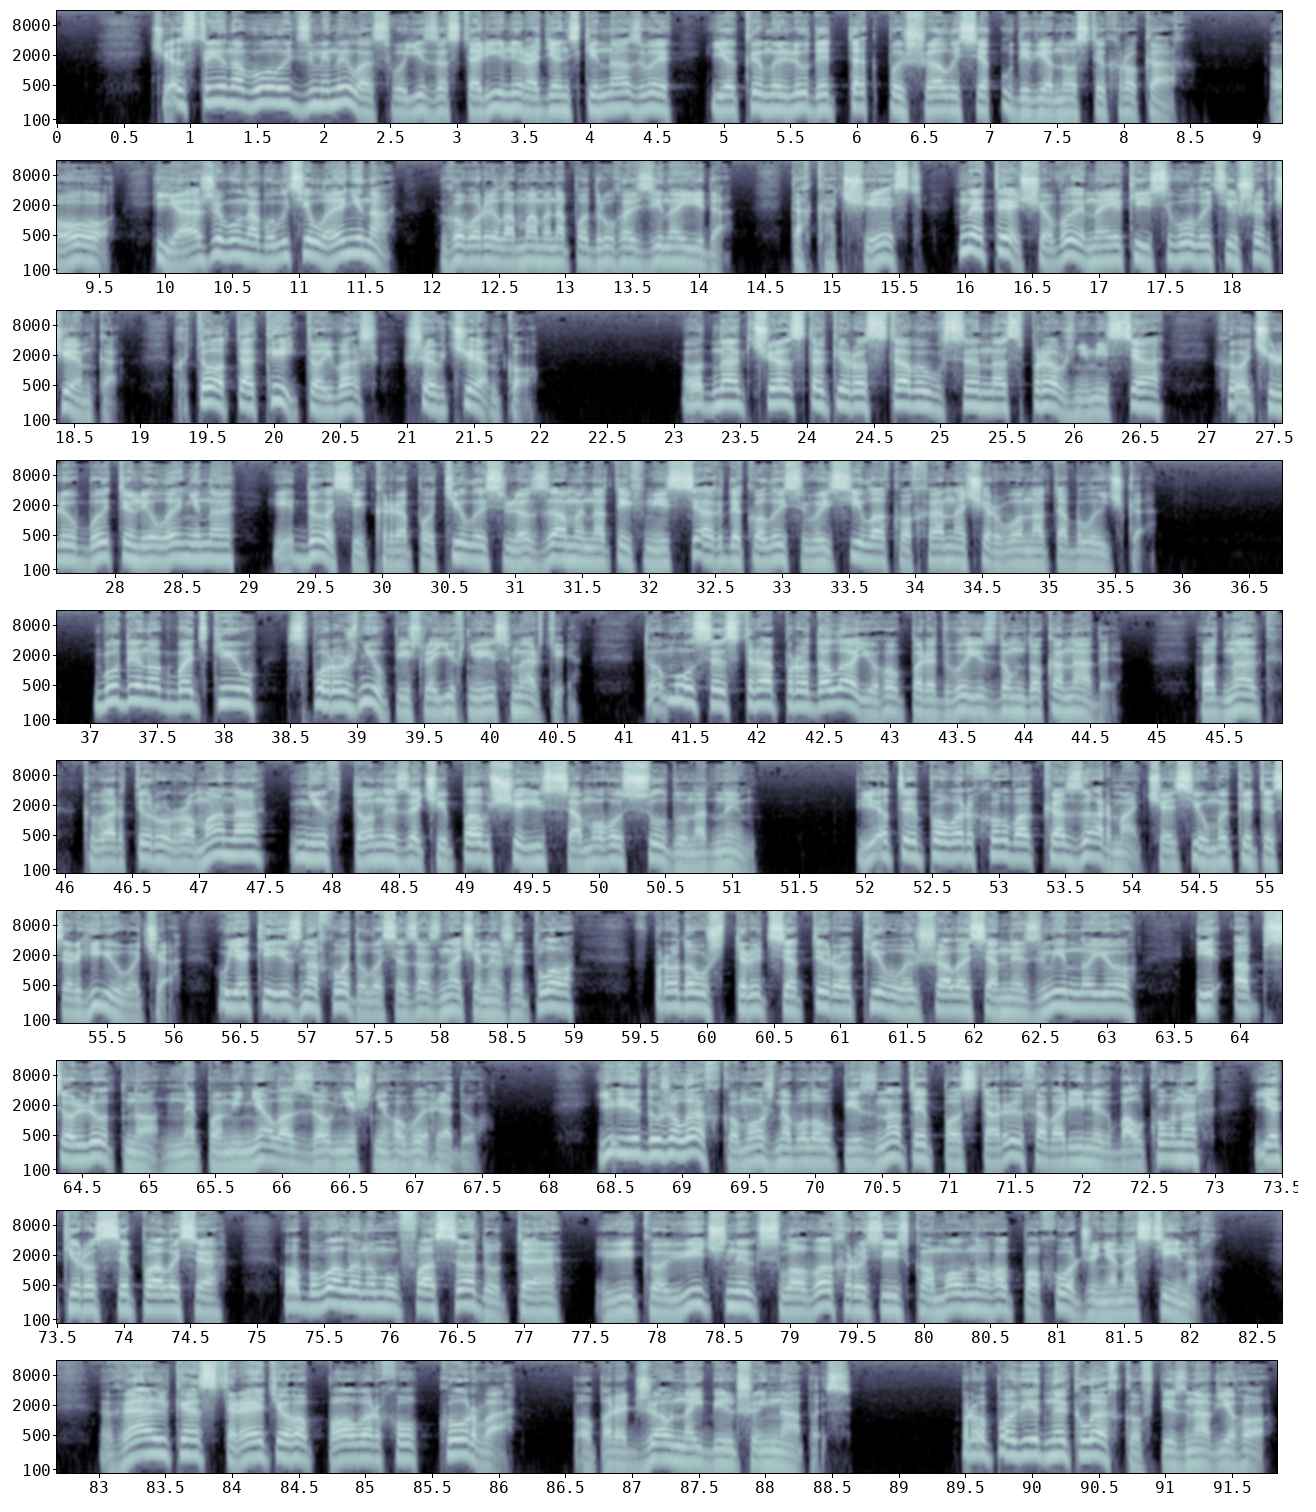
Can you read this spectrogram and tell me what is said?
Частина вулиць змінила свої застарілі радянські назви, якими люди так пишалися у 90-х роках. О, я живу на вулиці Леніна, говорила мамина подруга Зінаїда. Така честь, не те, що ви на якійсь вулиці Шевченка. Хто такий той ваш Шевченко? Однак час таки розставив все на справжні місця, хоч любителі Леніна і досі крапотіли сльозами на тих місцях, де колись висіла кохана червона табличка. Будинок батьків спорожнів після їхньої смерті, тому сестра продала його перед виїздом до Канади. Однак квартиру Романа ніхто не зачіпав ще із самого суду над ним. П'ятиповерхова казарма часів Микити Сергійовича, у якій знаходилося зазначене житло, впродовж 30 років лишалася незмінною і абсолютно не поміняла зовнішнього вигляду. Її дуже легко можна було впізнати по старих аварійних балконах, які розсипалися, обваленому фасаду та віковічних словах російськомовного походження на стінах. Галька з третього поверху курва, попереджав найбільший напис. Проповідник легко впізнав його,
